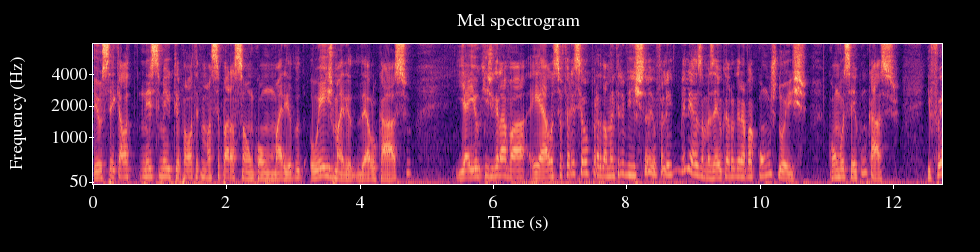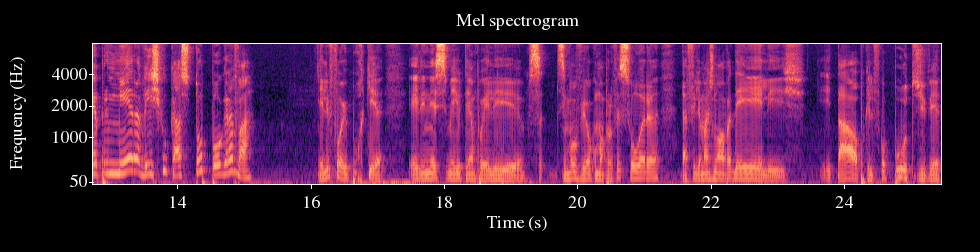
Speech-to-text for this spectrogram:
eu sei que ela, nesse meio tempo, ela teve uma separação com o marido, o ex-marido dela, o Cássio. E aí eu quis gravar. E ela se ofereceu para dar uma entrevista. Eu falei, beleza, mas aí eu quero gravar com os dois. Com você e com o Cássio. E foi a primeira vez que o Cássio topou gravar. Ele foi, por quê? Ele, nesse meio tempo, ele se envolveu com uma professora da filha mais nova deles e tal, porque ele ficou puto de ver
